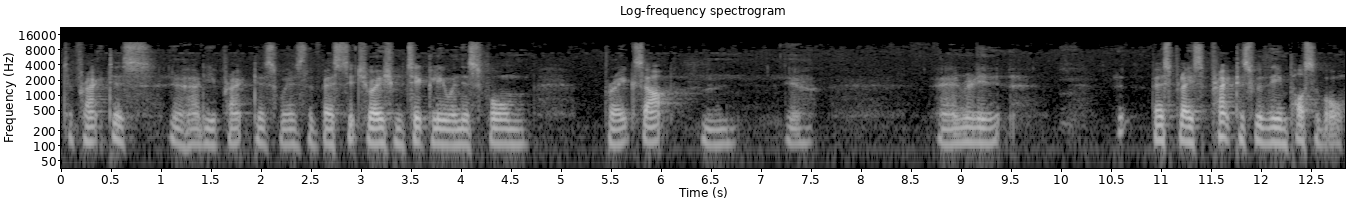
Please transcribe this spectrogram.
to practice? You know, how do you practice? Where's the best situation, particularly when this form breaks up? And, and really, the best place to practice with the impossible.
